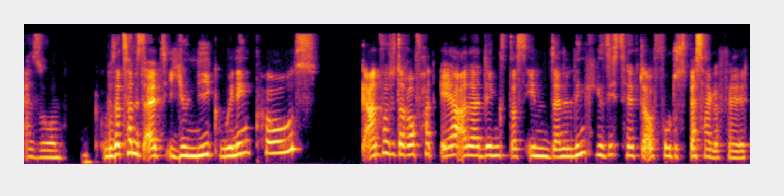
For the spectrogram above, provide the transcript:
also übersetzt haben sie es als Unique Winning Pose. Geantwortet darauf hat er allerdings, dass ihm seine linke Gesichtshälfte auf Fotos besser gefällt.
